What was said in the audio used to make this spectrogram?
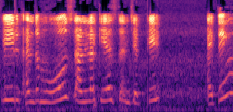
feel and the most unluckiest అని చెప్పి ఐ థింక్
